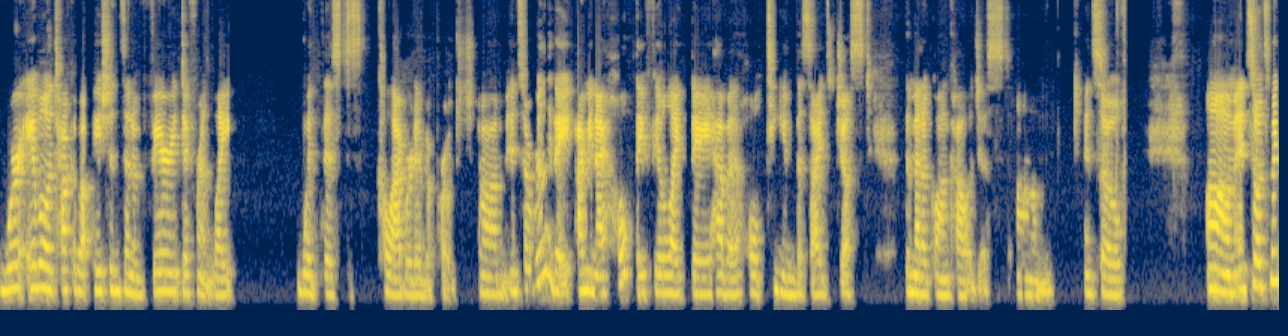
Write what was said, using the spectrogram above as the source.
we're able to talk about patients in a very different light with this collaborative approach. Um, and so, really, they, I mean, I hope they feel like they have a whole team besides just the medical oncologist. Um, and so, um, and so it's been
